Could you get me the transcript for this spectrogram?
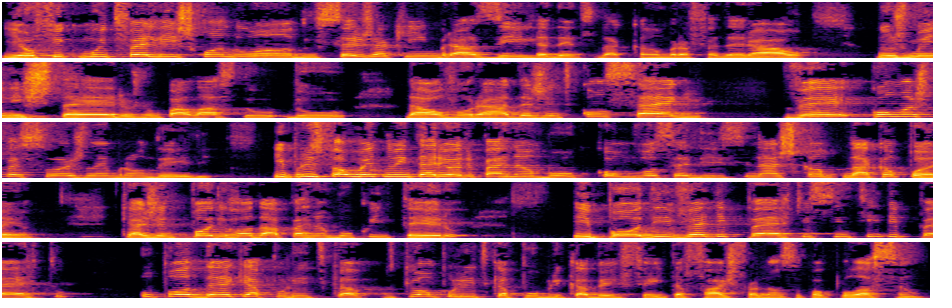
E eu fico muito feliz quando ando, seja aqui em Brasília, dentro da Câmara Federal, nos ministérios, no Palácio do, do, da Alvorada, a gente consegue ver como as pessoas lembram dele. E principalmente no interior de Pernambuco, como você disse nas, na campanha, que a gente pôde rodar Pernambuco inteiro e pôde ver de perto e sentir de perto o poder que a política, que uma política pública bem feita faz para a nossa população.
